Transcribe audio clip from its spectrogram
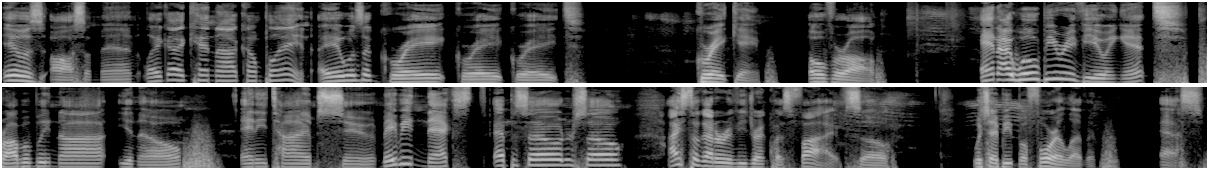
It was awesome, man. Like I cannot complain. It was a great, great, great great game overall. And I will be reviewing it. Probably not, you know, anytime soon. Maybe next episode or so. I still got to review Dragon Quest Five, so which I beat before 11S.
